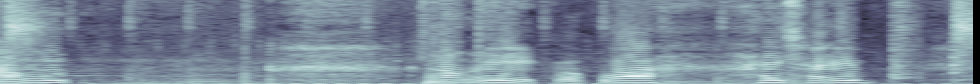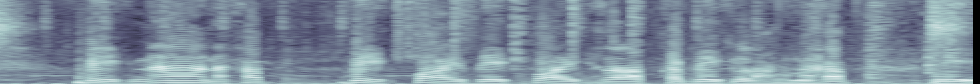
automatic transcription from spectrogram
น้อง น้องเอกบอกว่าให้ใช้เบรกหน้านะครับ เบรกปล่อยเบรกปล่อยสลับกับเบรกหลังนะครับ นี่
